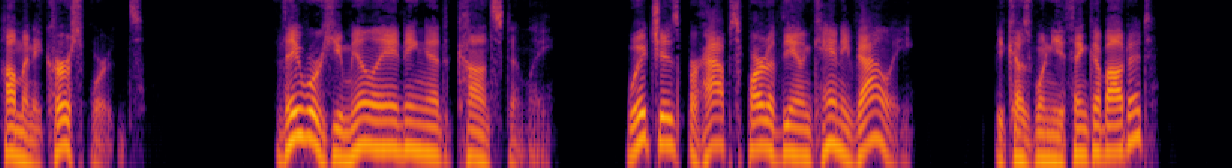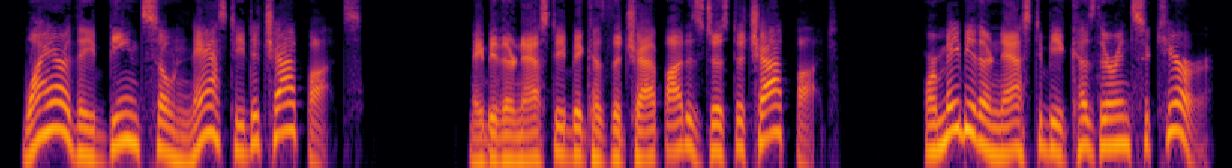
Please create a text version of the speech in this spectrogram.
How many curse words? They were humiliating it constantly, which is perhaps part of the uncanny valley, because when you think about it, why are they being so nasty to chatbots? Maybe they're nasty because the chatbot is just a chatbot. Or maybe they're nasty because they're insecure.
